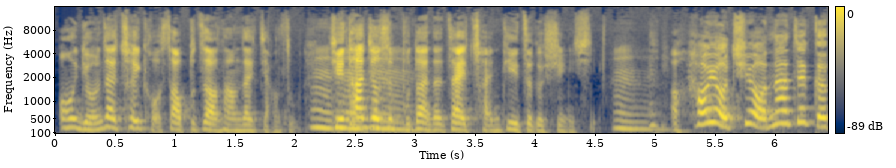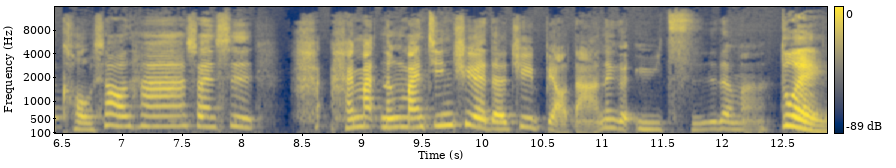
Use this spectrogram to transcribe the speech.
哦有人在吹口哨，不知道他们在讲什么。其实他就是不断的在传递这个讯息。嗯，哦，好有趣哦。那这个口哨它算是。还还蛮能蛮精确的去表达那个语词的嘛？对，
